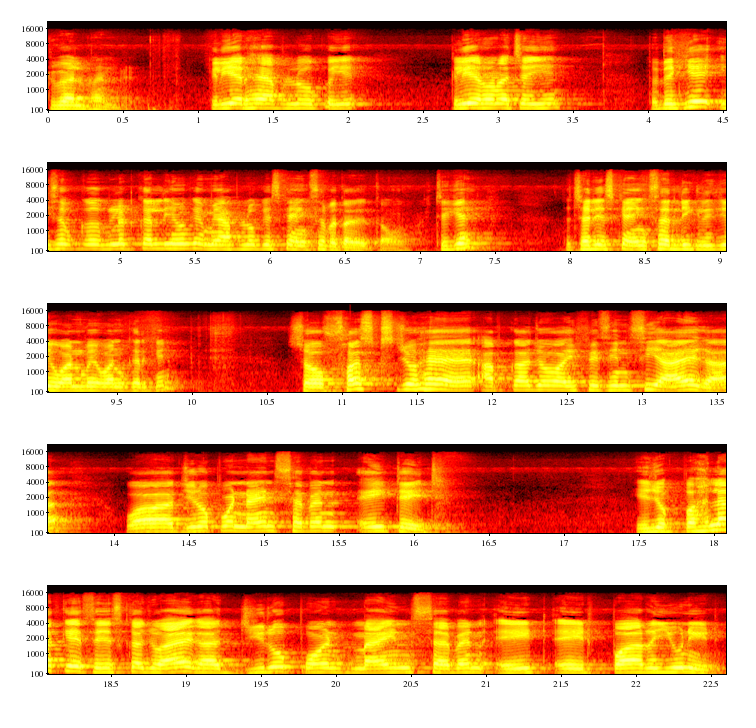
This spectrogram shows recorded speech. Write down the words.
twelve hundred clear है आप लोगों को ये? क्लियर होना चाहिए। तो देखिए ये सब कैलकुलेट कर लिए होंगे मैं आप लोग को इसका आंसर बता देता हूँ ठीक है? तो चलिए इसका आंसर लिख लीजिए वन बाई वन करके। सो so, फ़र्स्ट जो है आपका जो एफिशिएंसी आएगा वह zero point nine seven eight eight ये जो पहला केस है इसका जो आएगा zero point nine seven eight eight per unit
